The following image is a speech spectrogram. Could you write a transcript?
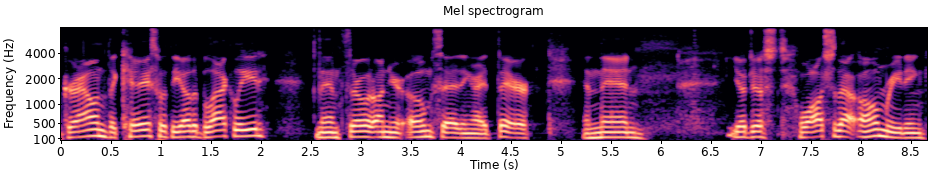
ground the case with the other black lead, and then throw it on your ohm setting right there. And then you'll just watch that ohm reading.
